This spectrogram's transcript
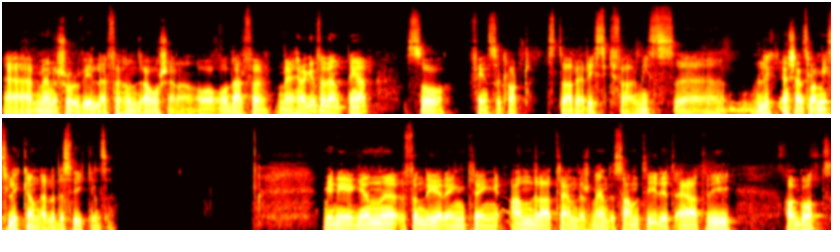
eh, människor ville för hundra år sedan. Och, och, därför, med högre förväntningar, så finns såklart större risk för miss, eh, en känsla av misslyckande eller besvikelse. Min egen eh, fundering kring andra trender som händer samtidigt är att vi har gått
